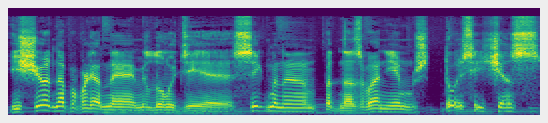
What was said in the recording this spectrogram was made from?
Еще одна популярная мелодия Сигмана под названием «Что сейчас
